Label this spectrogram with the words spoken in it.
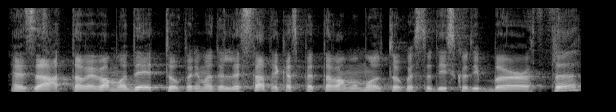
Esatto, avevamo detto prima dell'estate che aspettavamo molto questo disco di Birth,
